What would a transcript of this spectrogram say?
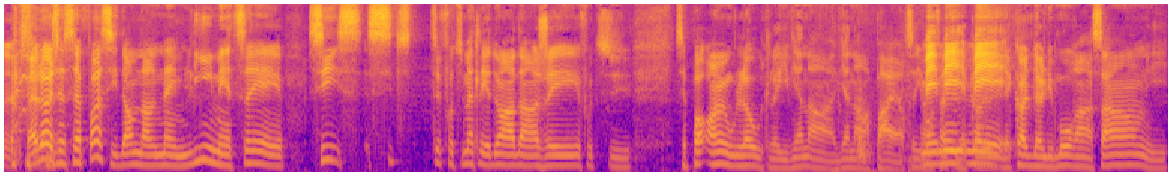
un- Ben là, je sais pas s'ils dorment dans le même lit, mais tu sais, si, si tu sais, faut que tu mettes les deux en danger, faut que tu. C'est pas un ou l'autre, là. Ils viennent en, ils viennent en paire. tu sais. Ils Mais- ont fait l'école- mais- de l'humour ensemble, ils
